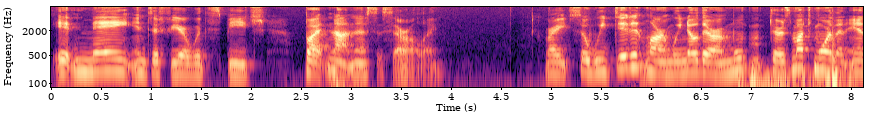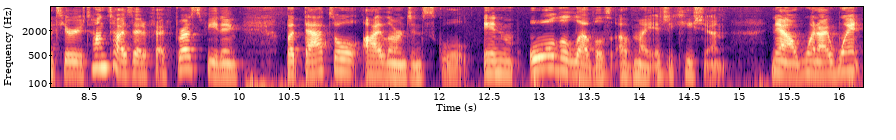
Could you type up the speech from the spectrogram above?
it may interfere with speech, but not necessarily. Right? So we didn't learn. We know there are mo- there's much more than anterior tongue ties that affect breastfeeding, but that's all I learned in school in all the levels of my education. Now, when I went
